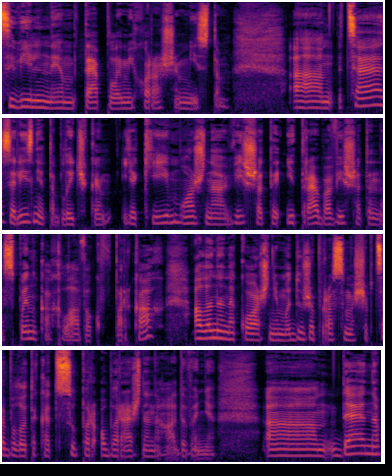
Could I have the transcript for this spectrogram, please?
Цивільним, теплим і хорошим містом. Це залізні таблички, які можна вішати і треба вішати на спинках лавок в парках, але не на кожній. Ми дуже просимо, щоб це було таке супер обережне нагадування, де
